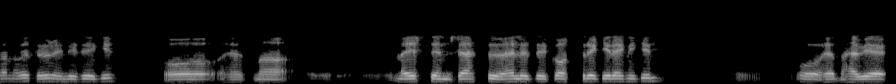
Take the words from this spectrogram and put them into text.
þannig vittur, ég lítið ekki og hérna meistinn settu helviti gott trygg í reikningin og hérna hef ég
